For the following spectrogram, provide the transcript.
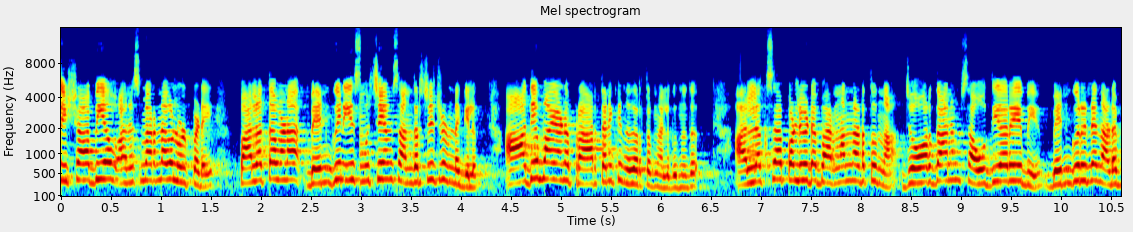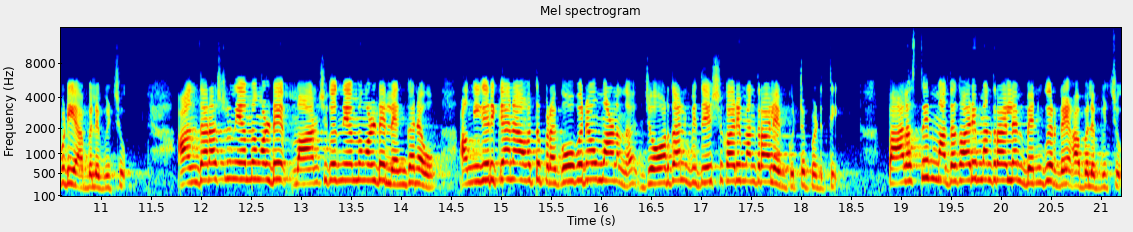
തിഷാബിയവ് അനുസ്മരണകൾ ഉൾപ്പെടെ പലതവണ ബെൻഗുൻ ഈ സമുച്ചയം സന്ദർശിച്ചിട്ടുണ്ടെങ്കിലും ആദ്യമായാണ് പ്രാർത്ഥനയ്ക്ക് നേതൃത്വം നൽകുന്നത്. അലക്സ പള്ളിയുടെ ഭരണം നടത്തുന്ന ജോർദാനും സൗദി അറേബ്യയും ബെൻഗുറിന്റെ നടപടി അപലപിച്ചു. അന്താരാഷ്ട്ര നിയമങ്ങളുടെ മാനുഷിക നിയമങ്ങളുടെ ലംഘനവും അംഗീകരിക്കാനാവാത്ത പ്രകോപനവുമാണെന്ന് ജോർദാൻ വിദേശകാര്യ മന്ത്രാലയം കുറ്റപ്പെടുത്തി. പാലസ്തീൻ മതകാര്യ മന്ത്രാലയം ബെൻഗുറിനെ അപലപിച്ചു.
